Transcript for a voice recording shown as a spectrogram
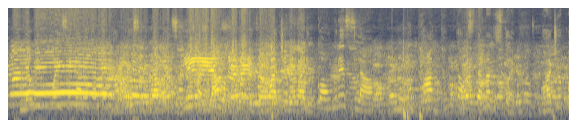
नवी मुंबईचे आणि काँग्रेसला मोठा धक्का बसताना दिसतोय. भाजप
